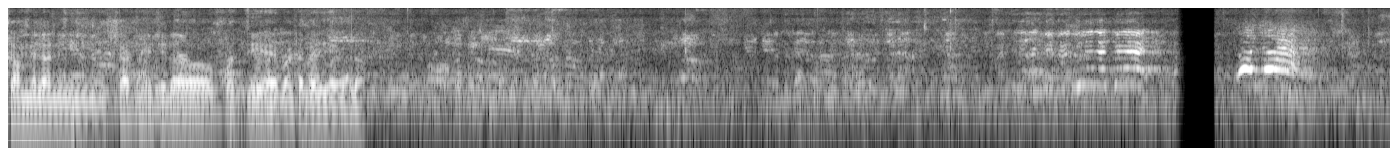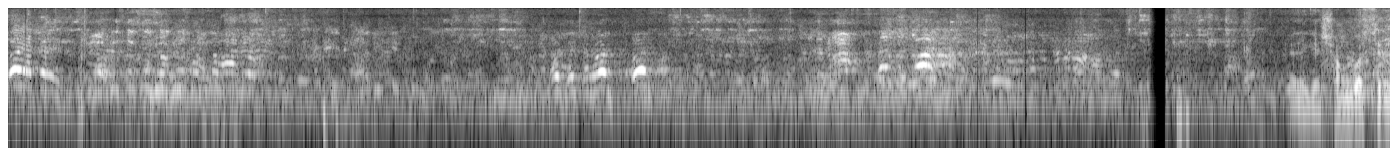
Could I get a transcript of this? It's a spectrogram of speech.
সম্মেলনী শট নিয়েছিল উপর দিয়ে বলটা বেরিয়ে গেল। এদিকে সঙ্গশ্রী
